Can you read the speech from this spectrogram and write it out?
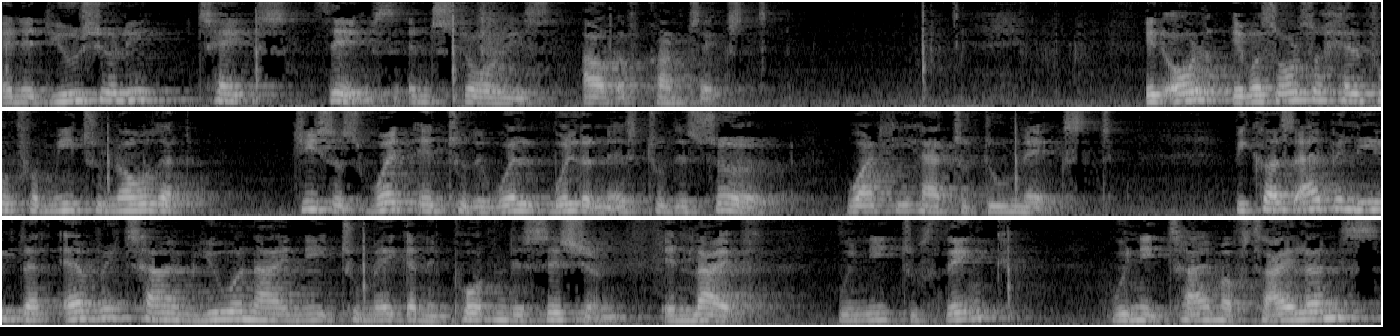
and it usually takes things and stories out of context. It, all, it was also helpful for me to know that Jesus went into the wilderness to discern what he had to do next. Because I believe that every time you and I need to make an important decision in life, we need to think, we need time of silence,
